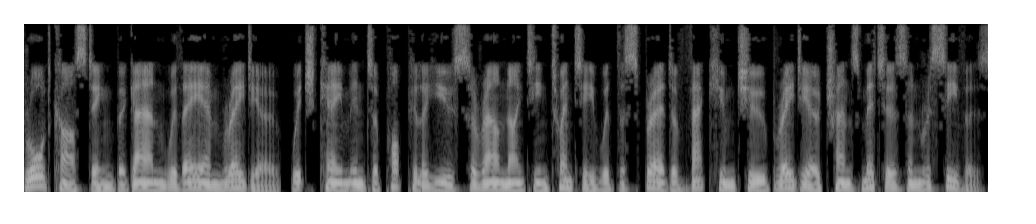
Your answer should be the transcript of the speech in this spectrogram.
Broadcasting began with AM radio, which came into popular use around 1920 with the spread of vacuum tube radio transmitters and receivers.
